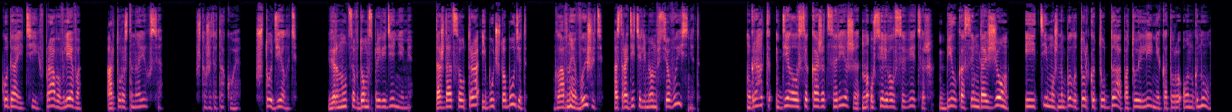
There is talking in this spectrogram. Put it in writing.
Куда идти? Вправо, влево? Артур остановился. Что же это такое? Что делать? Вернуться в дом с привидениями? Дождаться утра и будь что будет? Главное — выжить, а с родителями он все выяснит. Град делался, кажется, реже, но усиливался ветер, бил косым дождем, и идти можно было только туда, по той линии, которую он гнул.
